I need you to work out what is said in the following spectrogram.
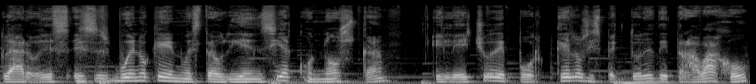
claro, es, es bueno que nuestra audiencia conozca el hecho de por qué los inspectores de trabajo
